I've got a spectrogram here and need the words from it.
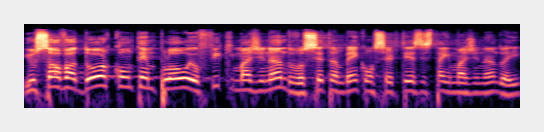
E o Salvador contemplou, eu fico imaginando, você também com certeza está imaginando aí,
